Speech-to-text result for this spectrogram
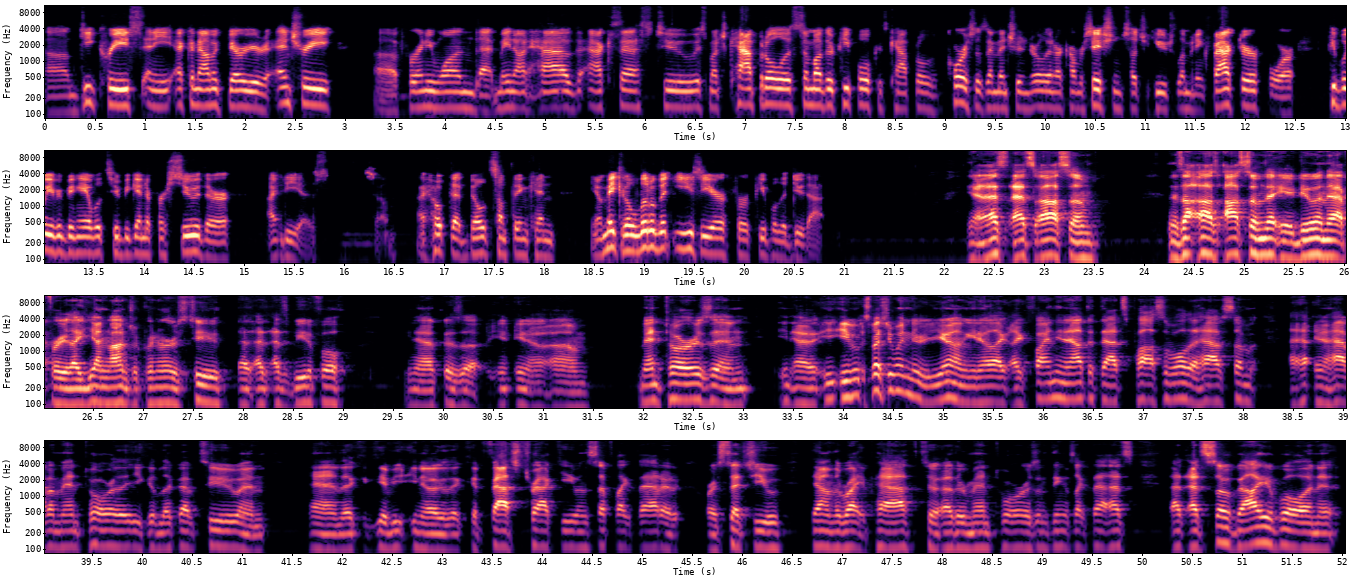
um, decrease any economic barrier to entry uh, for anyone that may not have access to as much capital as some other people, because capital, of course, as I mentioned earlier in our conversation, is such a huge limiting factor for people even being able to begin to pursue their ideas. So I hope that build something can, you know, make it a little bit easier for people to do that. Yeah, that's that's awesome. It's awesome that you're doing that for like young entrepreneurs too. That, that's beautiful, you know, because uh, you, you, know um, mentors and you know even especially when they're young, you know, like like finding out that that's possible to have some you know have a mentor that you could look up to and and that could give you you know that could fast track you and stuff like that or or set you down the right path to other mentors and things like that. That's that, that's so valuable and it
